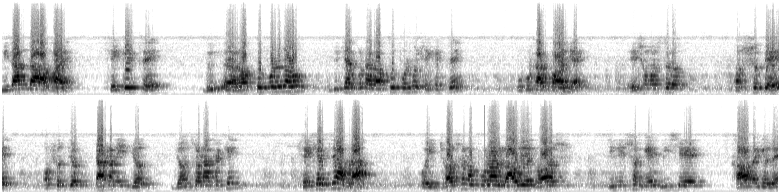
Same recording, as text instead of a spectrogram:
নিদান দেওয়া হয়, সেই ক্ষেত্রে দুই রক্ত পড়লেও, দুই চার ফোঁটা রক্ত পড়লেও সেক্ষেত্রে উপকার পাওয়া যায়। এই সমস্ত অশ্বতে অসহ্য টাটানি যন্ত্রণা থাকে। সেই ক্ষেত্রে আমরা ওই ঝলসানো পোড়া লাউয়ের রস চিনির সঙ্গে মিশিয়ে খাওয়ানো গেলে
